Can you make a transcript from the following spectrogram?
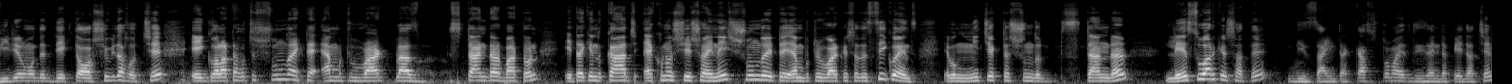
ভিডিওর মধ্যে দেখতে অসুবিধা হচ্ছে, এই গলাটা হচ্ছে সুন্দর একটা অ্যামোট ওয়ার্ক প্লাস স্ট্যান্ডার্ড বাটন এটা কিন্তু কাজ এখনও শেষ হয়নি। সুন্দর এটা এমব্রয়ডারি ওয়ার্কের সাথে সিকোয়েন্স এবং নিচে একটা সুন্দর স্ট্যান্ডার্ড লেস ওয়ার্কের সাথে ডিজাইনটা কাস্টমাইজ ডিজাইনটা পেয়ে যাচ্ছেন।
